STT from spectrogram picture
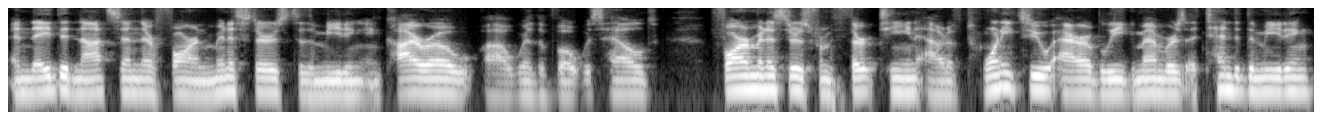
And they did not send their foreign ministers to the meeting in Cairo uh, where the vote was held. Foreign ministers from 13 out of 22 Arab League members attended the meeting.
